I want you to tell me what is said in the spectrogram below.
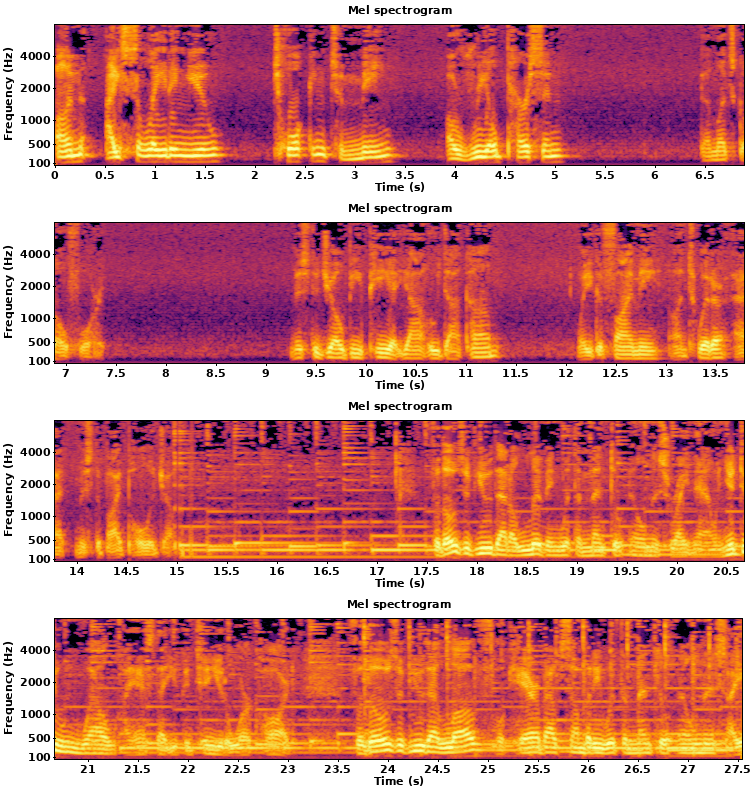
unisolating you, talking to me, a real person, then let's go for it. Mr. Joe BP at yahoo.com, or you can find me on Twitter at Mr. Bipolar Joe. For those of you that are living with a mental illness right now and you're doing well, I ask that you continue to work hard. For those of you that love or care about somebody with a mental illness, I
